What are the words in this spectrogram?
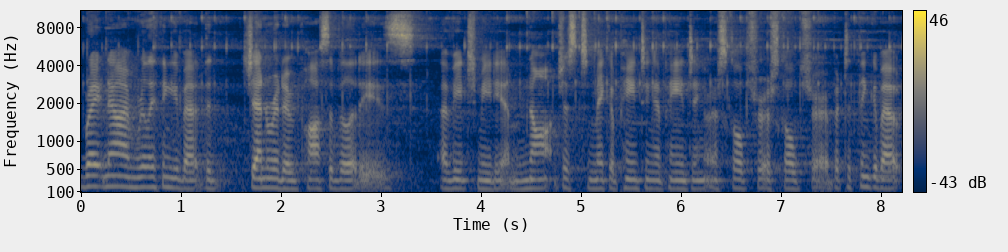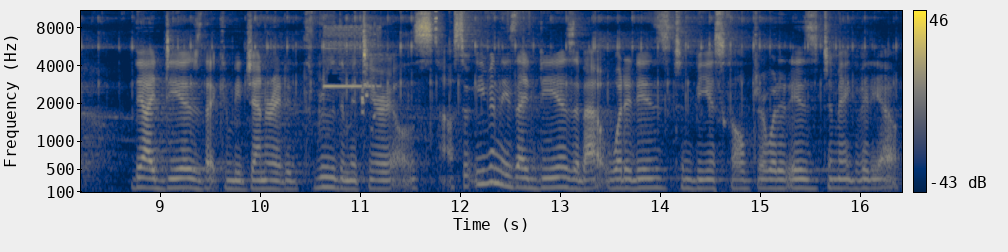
Right now I'm really thinking about the generative possibilities of each medium, not just to make a painting a painting or a sculpture a sculpture, but to think about the ideas that can be generated through the materials. Uh, so even these ideas about what it is to be a sculptor, what it is to make video,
